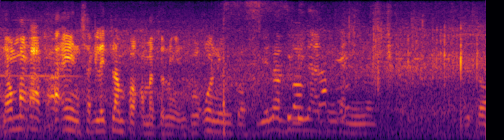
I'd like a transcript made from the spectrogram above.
ng makakain. Saglit lang po kamatulungin. Kukunin ko. Yun ang bili natin kanina. Ito.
